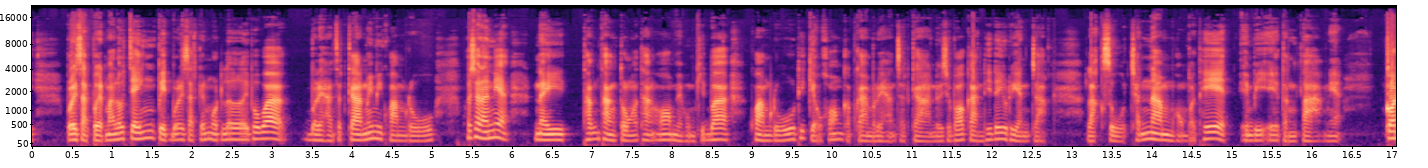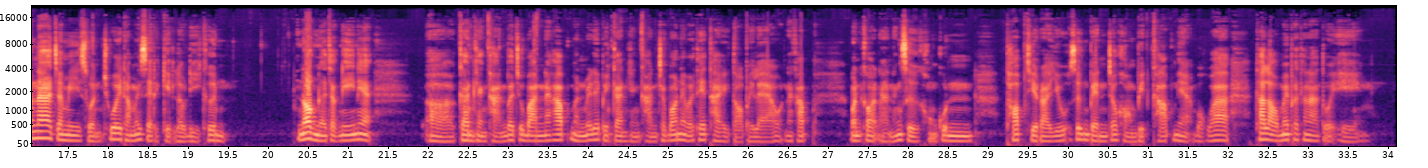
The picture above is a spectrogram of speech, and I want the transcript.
บริษัทเปิดมาแล้วเจ๊งปิดบริษัทกันหมดเลย เพราะว่าบริหารจัดการไม่มีความรู้ เพราะฉะนั้นเนี่ยในทั้งทางตรงและทางอ้อมเนี่ยผมคิดว่าความรู้ที่เกี่ยวข้องกับการบริหารจัดการ โดยเฉพาะการที่ได้เรียนจากหลักสูตรชั้นนำของประเทศ MBA ต่างๆเนี่ยก็น่าจะมีส่วนช่วยทำให้เศรษฐกิจเราดีขึ้น นอกเหนือจากนี้เนี่ย การแข่งขันปัจจุบันนะครับ มันไม่ได้เป็นการแข่งขันเฉพาะในประเทศไทยต่อไปแล้วนะครับ วันก่อนอ่านหนังสือของคุณท็อปจิรายุ ซึ่งเป็นเจ้าของบิตคัพเนี่ยบอกว่าถ้าเราไม่พัฒนาตัวเอง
